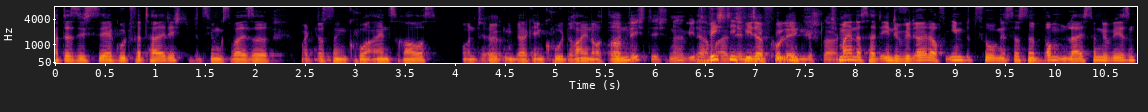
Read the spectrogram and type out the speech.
hat er sich sehr gut verteidigt, beziehungsweise Magnussen in Q1 raus und Ja. Hülkenberg in Q3 noch War drin. wichtig, ne? Wieder wichtig wieder ihn. geschlagen. Ich meine, das hat individuell auf ihn bezogen, ist das eine Bombenleistung gewesen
